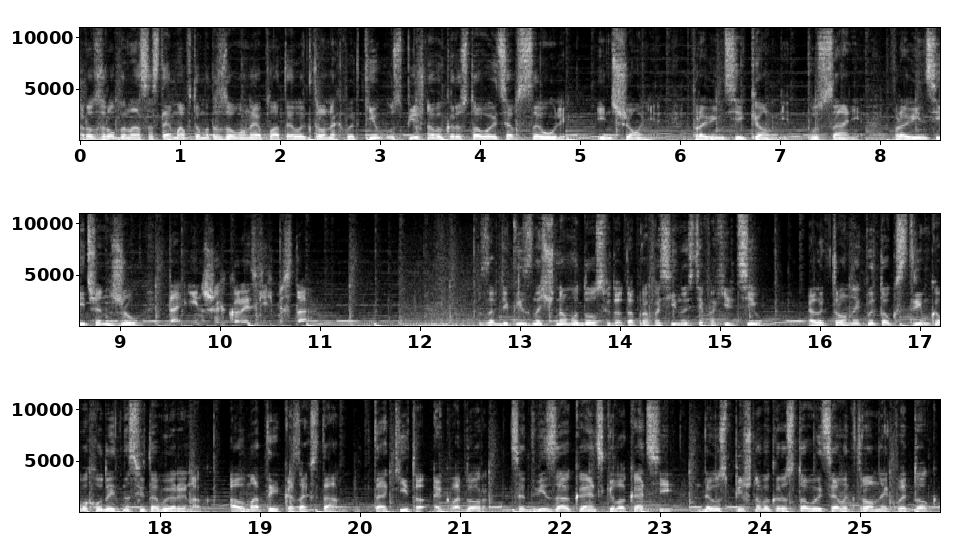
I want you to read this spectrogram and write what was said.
Розроблена система автоматизованої оплати електронних квитків успішно використовується в Сеулі, Іншоні, в провінції Кьонгі, Пусані, в провінції Ченджу та інших корейських містах. Завдяки значному досвіду та професійності фахівців електронний квиток стрімко виходить на світовий ринок. Алмати, Казахстан та Кіто, Еквадор це дві заокеанські локації, де успішно використовується електронний квиток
